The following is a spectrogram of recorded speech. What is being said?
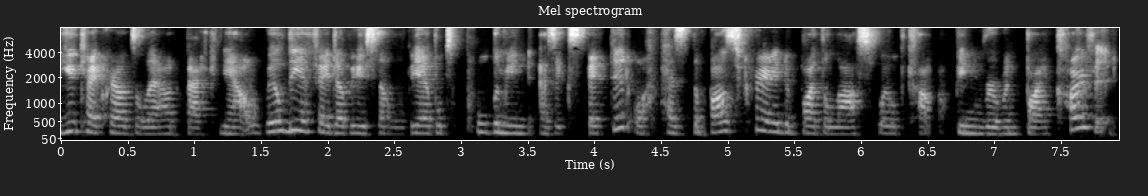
UK crowds allowed back now, will the FAWSL be able to pull them in as expected, or has the buzz created by the last World Cup been ruined by COVID?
